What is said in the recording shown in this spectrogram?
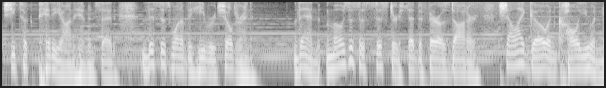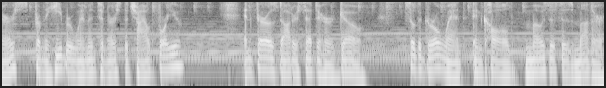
She took pity on him and said, This is one of the Hebrew children. Then Moses' sister said to Pharaoh's daughter, Shall I go and call you a nurse from the Hebrew women to nurse the child for you? And Pharaoh's daughter said to her, Go. So the girl went and called Moses' mother.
